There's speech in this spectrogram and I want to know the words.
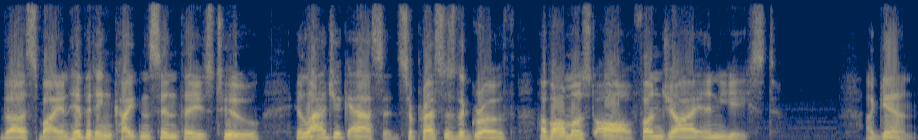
Thus, by inhibiting chitin synthase 2, ellagic acid suppresses the growth of almost all fungi and yeast. Again,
